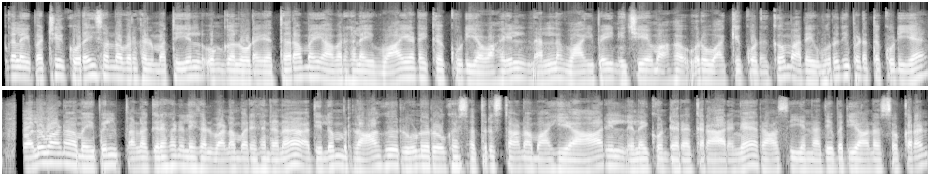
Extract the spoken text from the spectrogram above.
உங்களை பற்றி குறை சொன்னவர்கள் மத்தியில் உங்களுடைய திறமை அவர்களை வாயடைக்கக்கூடிய வகையில் நல்ல வாய்ப்பை நிச்சயமாக உருவாக்கி கொடுக்கும். அதை உறுதிப்படுத்தக்கூடிய வலுவான அமைப்பில் பல கிரகநிலைகள் வலம் வருகின்றன. அதிலும் ராகு ரூணுரோக சத்ருஸ்தானம் ஆகிய ஆறில் நிலை கொண்டிருக்கிறாருங்க. ராசியின் அதிபதியான சுக்கரன்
